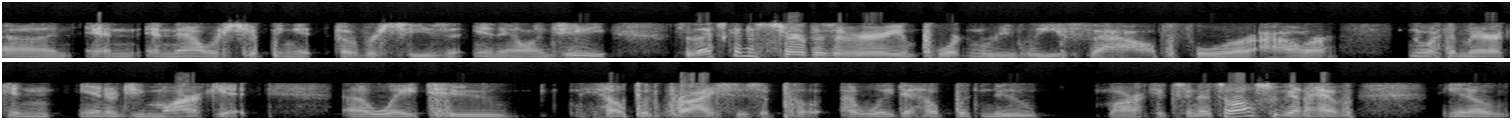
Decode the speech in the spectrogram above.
uh, and and now we're shipping it overseas in LNG. So that's going to serve as a very important relief valve for our North American energy market, a way to help with prices, a, a way to help with new markets, and it's also going to have, you know,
